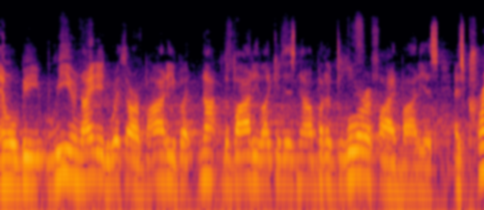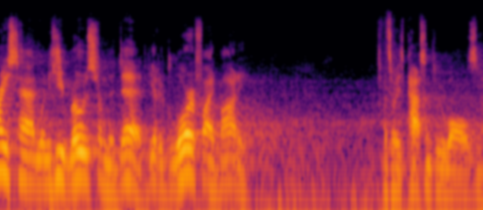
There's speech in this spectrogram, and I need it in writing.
and we'll be reunited with our body, but not the body like it is now, but a glorified body, as, as Christ had when he rose from the dead. He had a glorified body. That's why he's passing through walls and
